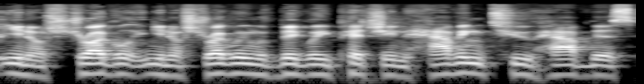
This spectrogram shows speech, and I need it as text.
you know, struggling, you know, struggling with big league pitching, having to have this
